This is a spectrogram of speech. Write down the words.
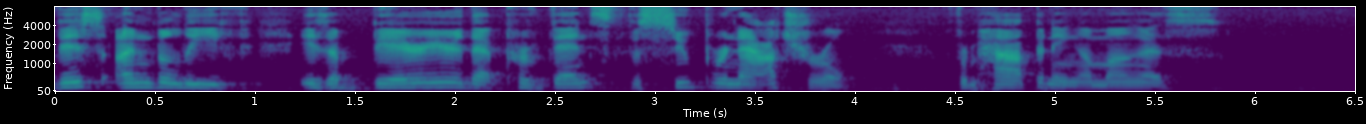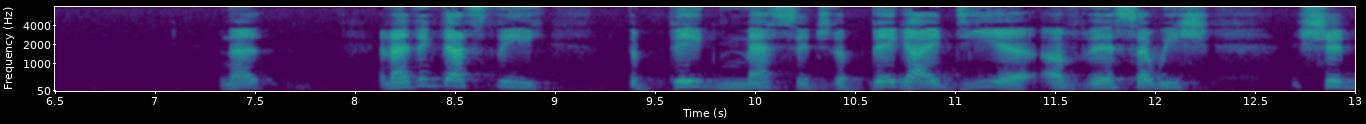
This unbelief is a barrier that prevents the supernatural from happening among us. And, that, and I think that's the, the big message, the big idea of this that we sh- should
